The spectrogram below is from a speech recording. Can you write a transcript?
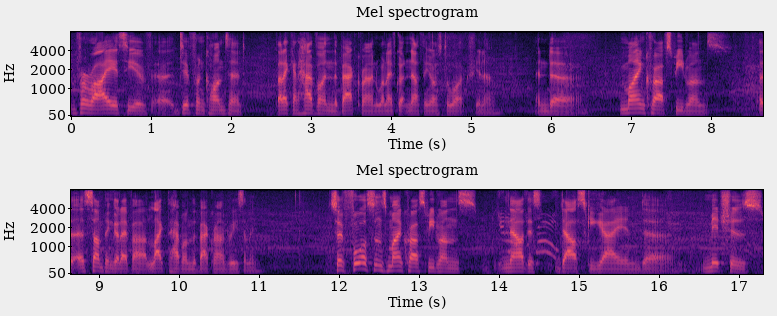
variety of uh, different content that I can have on the background when I've got nothing else to watch, you know? And uh, Minecraft speedruns are something that I've uh, liked to have on the background recently. So Forsen's Minecraft speedruns, now this Dowski guy, and uh, Mitch's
